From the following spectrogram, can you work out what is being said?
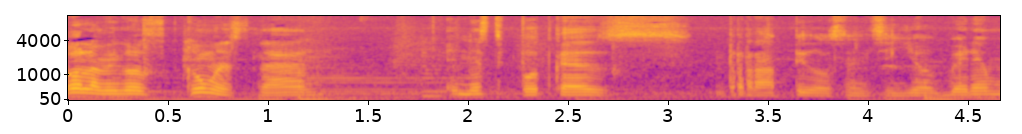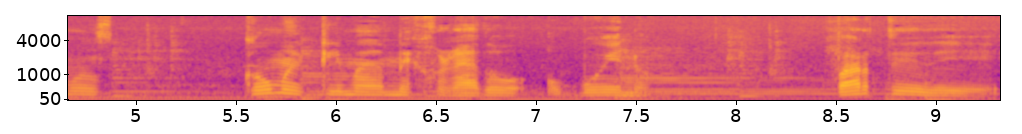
Hola amigos, ¿cómo están? En este podcast rápido, sencillo, veremos cómo el clima ha mejorado o bueno, parte de,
